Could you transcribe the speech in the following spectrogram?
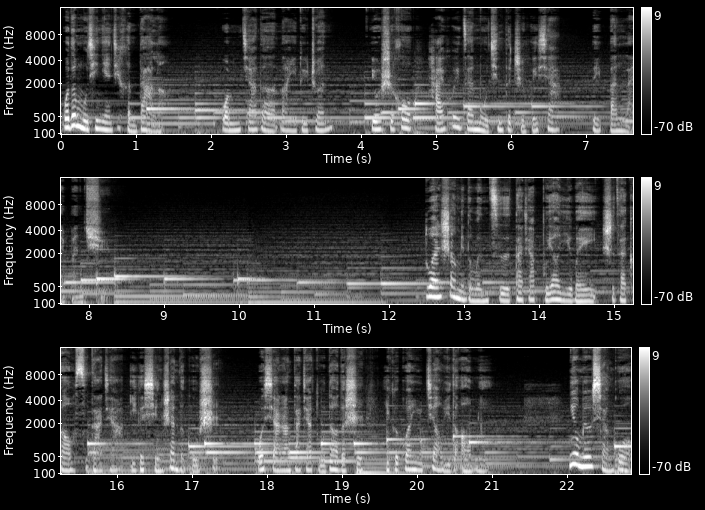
我的母亲年纪很大了。我们家的那一堆砖，有时候还会在母亲的指挥下被搬来搬去。读完上面的文字，大家不要以为是在告诉大家一个行善的故事。我想让大家读到的是一个关于教育的奥秘。你有没有想过，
